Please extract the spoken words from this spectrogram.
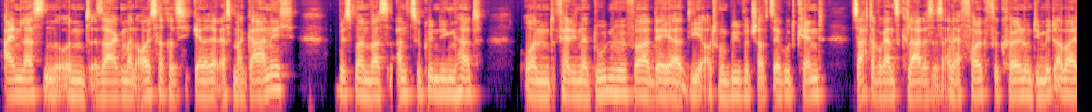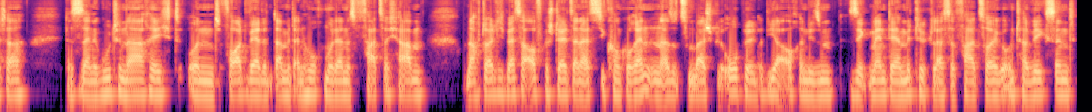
einlassen und sagen, man äußere sich generell erstmal gar nicht, bis man was anzukündigen hat. Und Ferdinand Dudenhöfer, der ja die Automobilwirtschaft sehr gut kennt, sagt aber ganz klar, das ist ein Erfolg für Köln und die Mitarbeiter. Das ist eine gute Nachricht und Ford werde damit ein hochmodernes Fahrzeug haben und auch deutlich besser aufgestellt sein als die Konkurrenten, also zum Beispiel Opel, die ja auch in diesem Segment der Mittelklasse-Fahrzeuge unterwegs sind.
